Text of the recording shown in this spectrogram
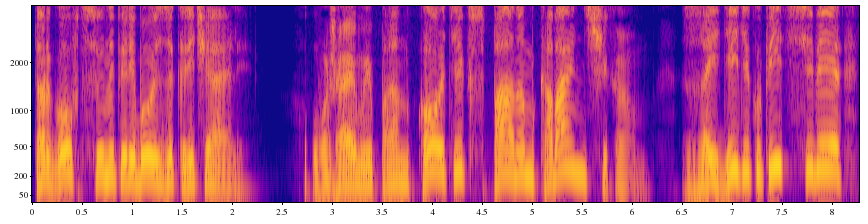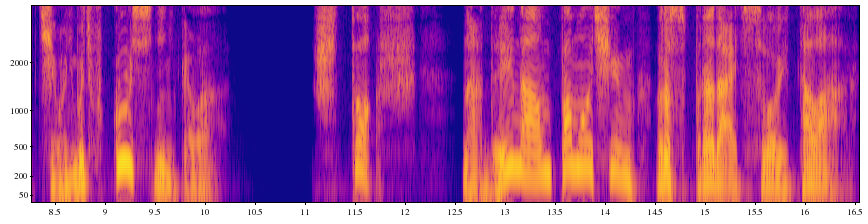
торговцы наперебой закричали. «Уважаемый пан Котик с паном Кабанчиком, зайдите купить себе чего-нибудь вкусненького!» «Что ж, надо и нам помочь им распродать свой товар!»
